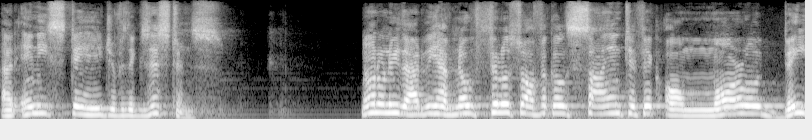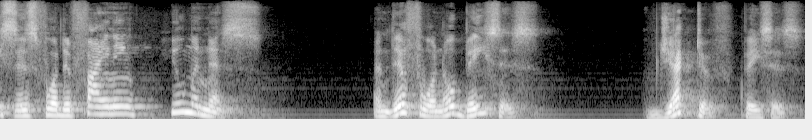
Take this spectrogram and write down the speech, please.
at any stage of its existence. Not only that, we have no philosophical, scientific, or moral basis for defining humanness. And therefore, no basis, objective basis,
